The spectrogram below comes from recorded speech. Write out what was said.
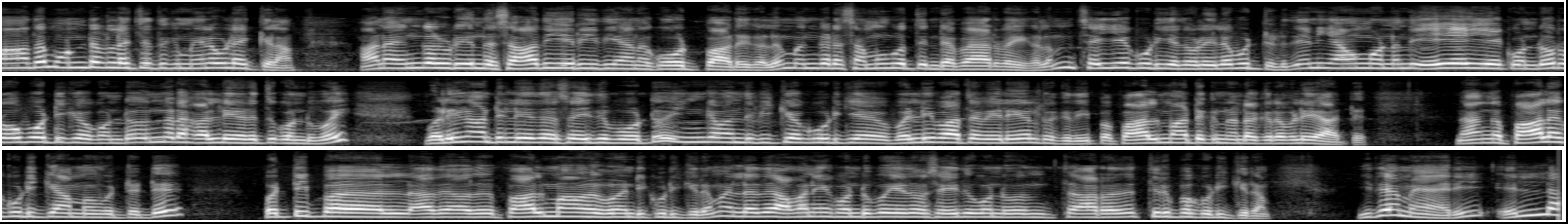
மாதம் ஒன்றரை லட்சத்துக்கு மேலே உழைக்கலாம். ஆனால் எங்களுடைய இந்த சாதிய ரீதியான கோட்பாடுகளும் எங்களோட சமூகத்தின் பார்வைகளும் செய்யக்கூடிய தொழிலை விட்டுடுது. நீ அவங்க கொண்டு வந்து ஏஐஏ கொண்டோ ரோபோட்டிக்கை கொண்டோ எங்களோட கல்லை எடுத்து கொண்டு போய் வெளிநாட்டில் இதை செய்து போட்டு இங்கே வந்து விற்கக்கூடிய வெள்ளிவாத்த வேலைகள் இருக்குது. இப்போ பால் மாட்டுக்கு நடக்கிற விளையாட்டு. நாங்கள் பாலை குடிக்காமல் விட்டுட்டு பட்டிப்பால் அதாவது பால் மாவை வேண்டி குடிக்கிறோம் அல்லது அவனே கொண்டு போய் ஏதோ செய்து கொண்டு வந்து தரதை திருப்ப குடிக்கிறோம். இதே மாதிரி எல்லா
